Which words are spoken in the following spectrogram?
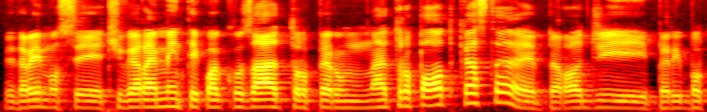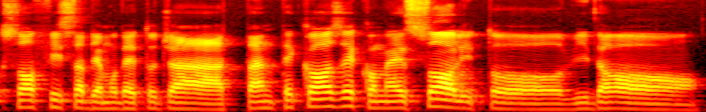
Vedremo se ci verrà in mente qualcos'altro per un altro podcast e per oggi per il box office abbiamo detto già tante cose. Come al solito vi do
